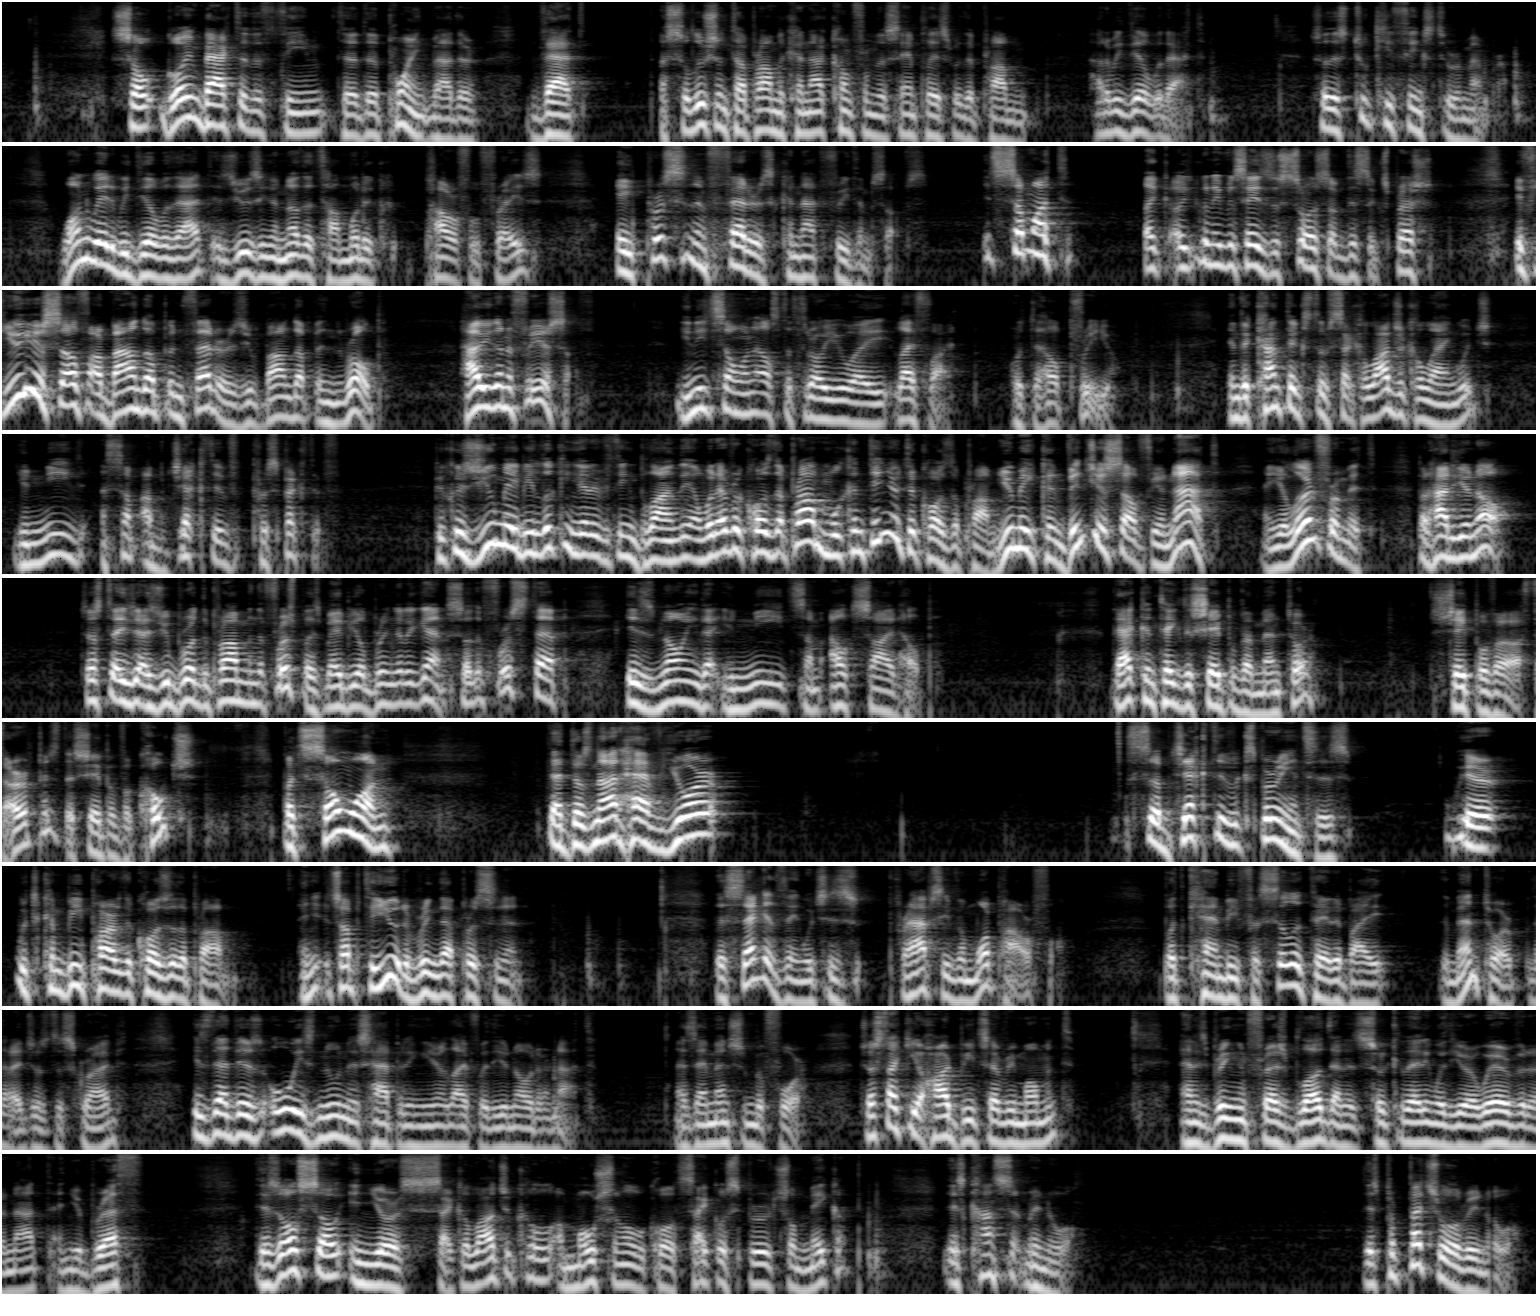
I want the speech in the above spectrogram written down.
So, going back to the theme, to the point rather, that a solution to a problem cannot come from the same place where the problem. How do we deal with that? So, there's two key things to remember. One way we deal with that is using another Talmudic powerful phrase a person in fetters cannot free themselves. It's somewhat like you can even say is the source of this expression. If you yourself are bound up in fetters, you're bound up in rope, how are you going to free yourself? You need someone else to throw you a lifeline or to help free you. In the context of psychological language, you need some objective perspective. Because you may be looking at everything blindly, and whatever caused the problem will continue to cause the problem. You may convince yourself you're not, and you learn from it, but how do you know? Just as you brought the problem in the first place, maybe you'll bring it again. So the first step is knowing that you need some outside help. That can take the shape of a mentor, shape of a therapist, the shape of a coach, but someone that does not have your subjective experiences where which can be part of the cause of the problem. And it's up to you to bring that person in. The second thing, which is perhaps even more powerful, but can be facilitated by the mentor that I just described, is that there's always newness happening in your life, whether you know it or not. As I mentioned before, just like your heart beats every moment and it's bringing fresh blood and it's circulating whether you're aware of it or not, and your breath, there's also in your psychological, emotional, we'll call it psycho-spiritual makeup, there's constant renewal. There's perpetual renewal.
